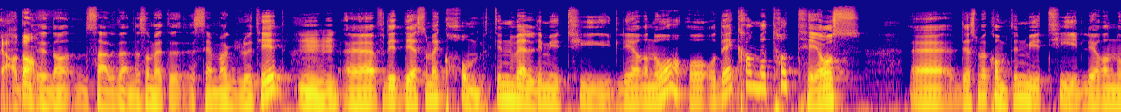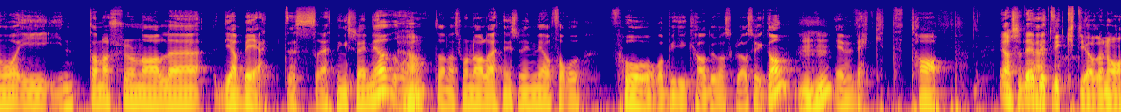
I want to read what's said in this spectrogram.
ja da. Eh, da. Særlig denne som heter semaglutid. eh, fordi det som er kommet inn veldig mye tydeligere nå, og, og det kan vi ta til oss Det som er kommet inn mye tydeligere nå i internasjonale diabetesretningslinjer og internasjonale retningslinjer for å forebygge kardiovaskulær sykdom, er vekttap. Ja, Så det er blitt viktigere nå.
